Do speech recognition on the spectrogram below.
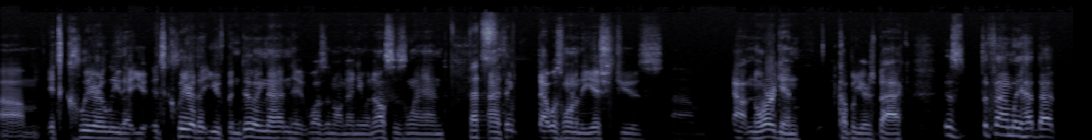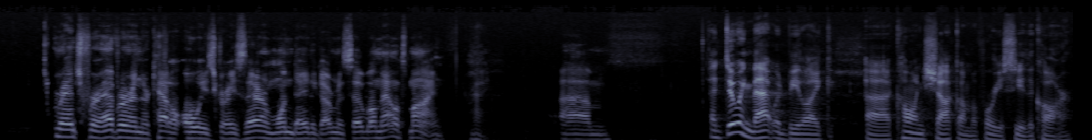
Um, it's clearly that you it's clear that you've been doing that and it wasn't on anyone else's land. That's And I think that was one of the issues um, out in Oregon a couple years back. Is the family had that ranch forever and their cattle always graze there, and one day the government said, "Well, now it's mine." right. Um, And doing that would be like uh, calling shotgun before you see the car.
